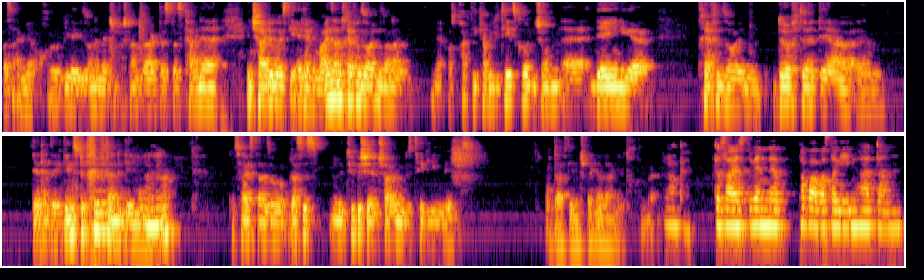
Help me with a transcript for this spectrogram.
was einem ja auch irgendwie der gesunde Menschenverstand sagt, dass das keine Entscheidung ist, die Eltern gemeinsam treffen sollten, sondern ja, aus Praktikabilitätsgründen schon äh, derjenige treffen sollten dürfte, der, ähm, der tatsächlich, den es betrifft dann in dem Moment. Mhm. Ne? Das heißt also, das ist eine typische Entscheidung des täglichen Lebens und darf dementsprechend alleine getroffen werden. Okay. Das heißt, wenn der Papa was dagegen hat, dann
